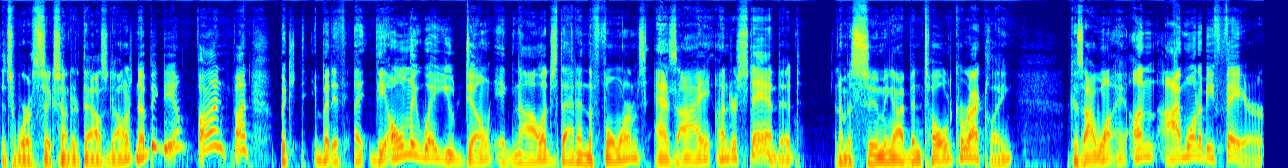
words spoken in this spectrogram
that's worth $600,000 no big deal. Fine fine. But but if uh, the only way you don't acknowledge that in the forms as I understand it and I'm assuming I've been told correctly because I want un, I want to be fair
